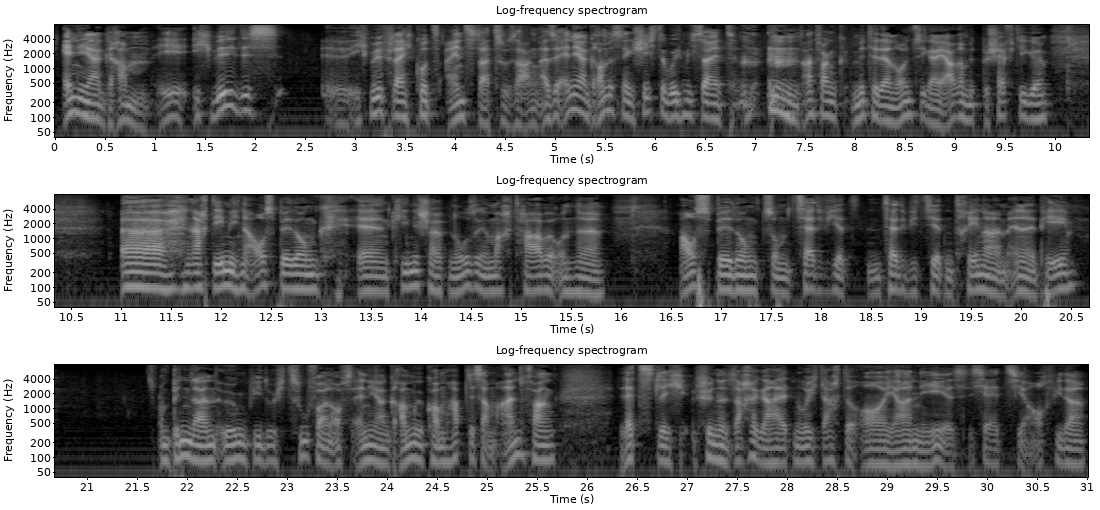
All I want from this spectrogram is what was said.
Enneagramm. Ich will das, äh, ich will vielleicht kurz eins dazu sagen. Also Enneagramm ist eine Geschichte, wo ich mich seit Anfang, Mitte der 90er Jahre mit beschäftige. Äh, nachdem ich eine Ausbildung in klinischer Hypnose gemacht habe und eine Ausbildung zum zertifizierten Trainer im NLP und bin dann irgendwie durch Zufall aufs Enneagramm gekommen, habe das am Anfang letztlich für eine Sache gehalten, wo ich dachte, oh ja, nee, es ist ja jetzt hier auch wieder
